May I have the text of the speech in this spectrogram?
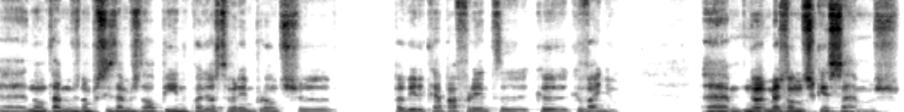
Uh, não, estamos, não precisamos de Alpine. Quando eles estiverem prontos, uh, para vir cá para a frente que, que venham. não, mas não nos esqueçamos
